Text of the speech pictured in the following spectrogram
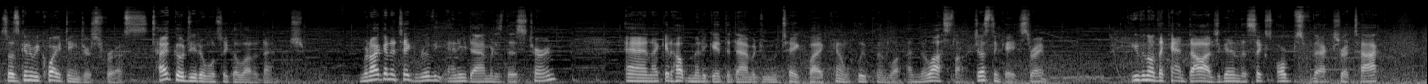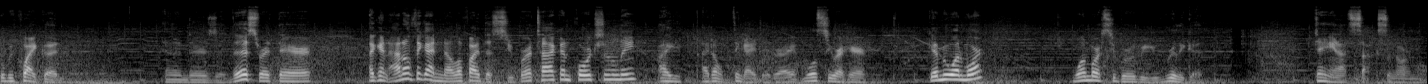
So it's going to be quite dangerous for us. Tech Gogeta will take a lot of damage. We're not going to take really any damage this turn, and I can help mitigate the damage we would take by killing Cleveland in the last slot, just in case, right? Even though they can't dodge, getting the 6 orbs for the extra attack will be quite good. And then there's this right there. Again, I don't think I nullified the super attack, unfortunately. I, I don't think I did, right? We'll see right here. Give me one more. One more super would be really good. Dang, that sucks, the normal.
